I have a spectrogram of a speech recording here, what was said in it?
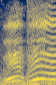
Mm-hmm.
